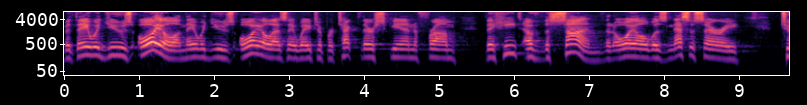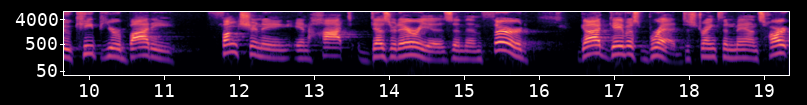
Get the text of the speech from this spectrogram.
But they would use oil, and they would use oil as a way to protect their skin from the heat of the sun, that oil was necessary to keep your body functioning in hot desert areas. And then, third, God gave us bread to strengthen man's heart.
